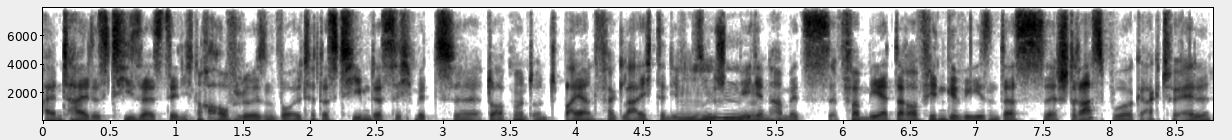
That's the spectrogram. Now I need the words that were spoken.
ein Teil des Teasers, den ich noch auflösen wollte. Das Team, das sich mit äh, Dortmund und Bayern vergleicht, denn die französischen mm. Medien haben jetzt vermehrt darauf hingewiesen, dass äh, Straßburg aktuell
